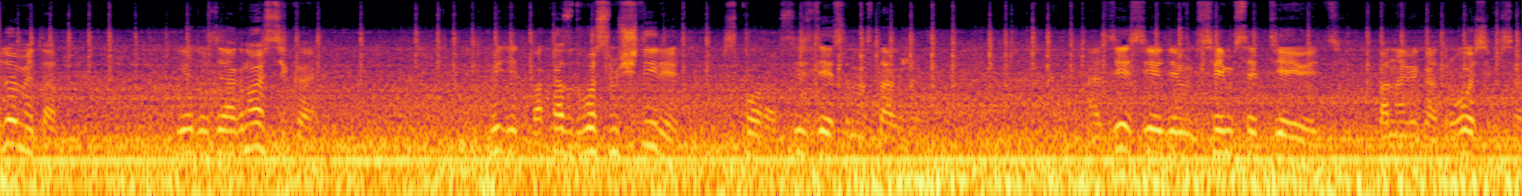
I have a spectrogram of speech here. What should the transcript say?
Спидометр. Еду с диагностикой. Видите, показывает 84 скорость. И здесь у нас также. А здесь едем 79 по навигатору, 80.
